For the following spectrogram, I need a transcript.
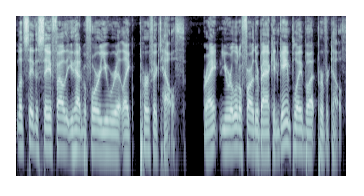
let's say the save file that you had before you were at like perfect health, right? You were a little farther back in gameplay, but perfect health.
